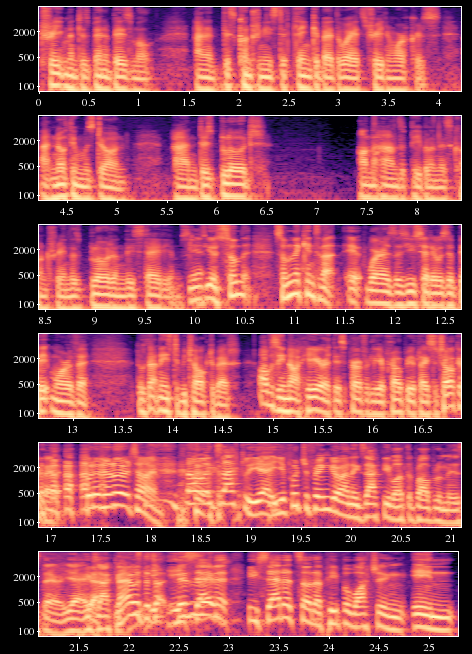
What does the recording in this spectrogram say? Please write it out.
the treatment has been abysmal. And it, this country needs to think about the way it's treating workers. And nothing was done. And there's blood on the hands of people in this country, and there's blood in these stadiums. Yeah. You know, something, something akin to that. It, whereas, as you said, it was a bit more of a look. That needs to be talked about. Obviously, not here at this perfectly appropriate place to talk about it, but at another time. No, exactly. Yeah, you put your finger on exactly what the problem is there. Yeah, exactly. Now is the He- ti- he, this is said it. He said it so that people watching in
